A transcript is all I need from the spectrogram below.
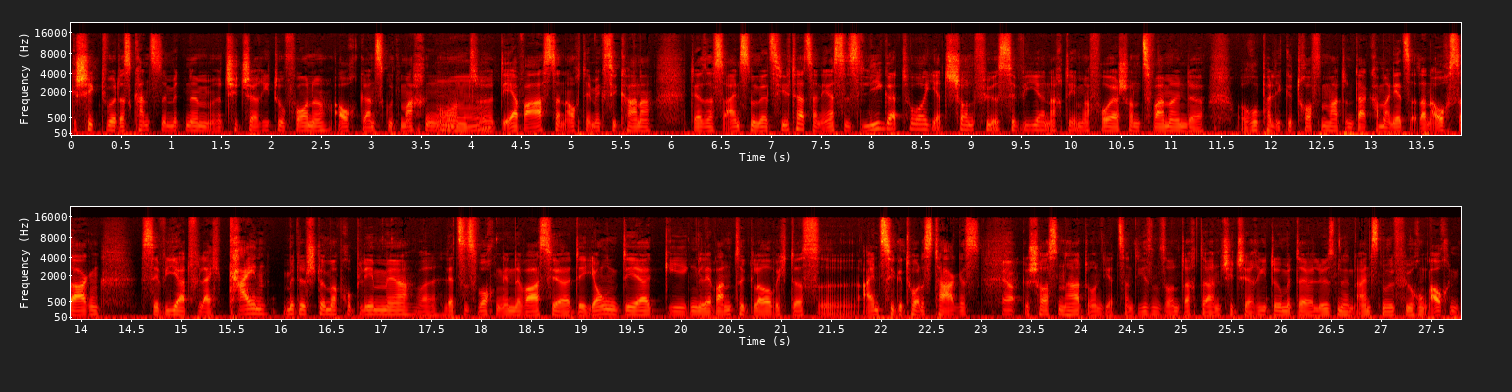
geschickt wird. Das kannst du mit einem Chicharito vorne auch ganz gut machen. Mhm. Und äh, der war es dann auch, der Mexikaner, der das 1-0 erzielt hat. Sein erstes Ligator jetzt schon für Sevilla, nachdem er vorher schon zweimal in der Europa League getroffen hat. Und da kann man jetzt dann auch sagen, Sevilla hat vielleicht kein Mittelstürmerproblem mehr, weil letztes Wochenende war es ja De Jong, der gegen Levante, glaube ich, das äh, einzige Tor des Tages ja. geschossen hat und jetzt an diesem Sonntag dann Chicharito mit der erlösenden 1-0-Führung, auch in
